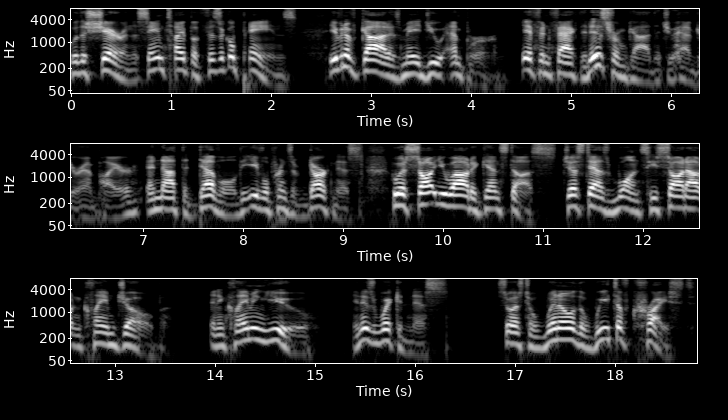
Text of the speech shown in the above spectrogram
with a share in the same type of physical pains, even if God has made you emperor. If in fact it is from God that you have your empire, and not the devil, the evil prince of darkness, who has sought you out against us, just as once he sought out and claimed Job, and in claiming you, in his wickedness, so as to winnow the wheat of Christ,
